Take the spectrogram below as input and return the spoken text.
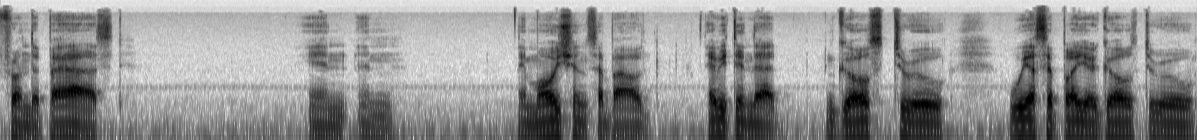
from the past, and and emotions about everything that goes through, we as a player go through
